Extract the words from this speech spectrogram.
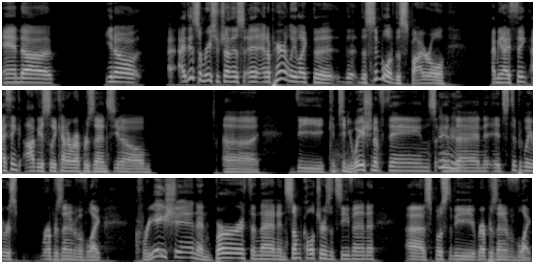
and uh you know I- i did some research on this and, and apparently like the, the the symbol of the spiral i mean i think i think obviously kind of represents you know uh the continuation of things Mhm. and then it's typically res- representative of like creation and birth and then in some cultures it's even uh supposed to be representative of like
